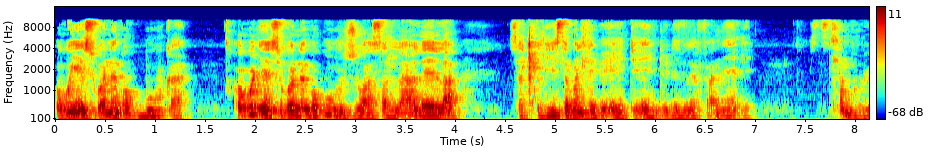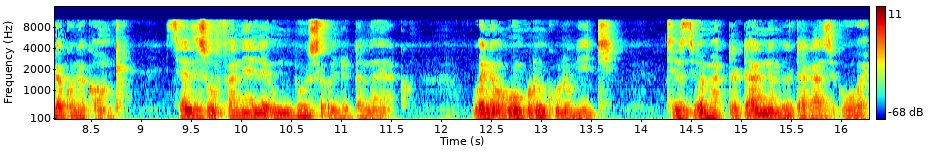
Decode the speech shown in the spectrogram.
okunye sikona ngokubuka okunye sikona ngokuzwa salalela saxolisa amandlebe ethu ezintweni ezingafanele. Sihlambulule kona konke. Senze sofanele umbuso wendodana yakho. Wena uNkulunkulu kithi. Thina sibe madodana namadodakazi kuwe.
